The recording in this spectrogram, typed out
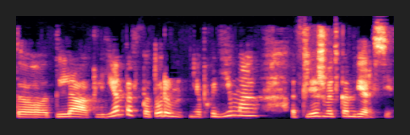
э, для клиентов, которым необходимо отслеживать конверсии.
